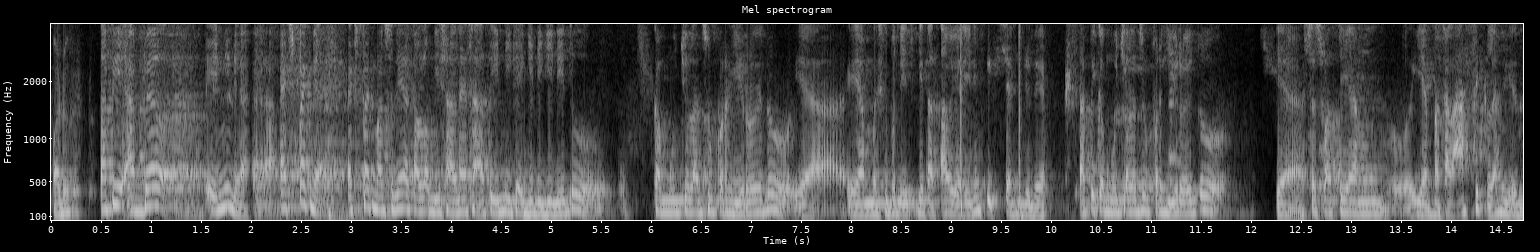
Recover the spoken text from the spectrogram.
waduh. Tapi Abel ini nggak expect nggak? Expect maksudnya kalau misalnya saat ini kayak gini-gini itu kemunculan superhero itu ya ya meskipun kita tahu ya ini fiction gitu ya. Tapi kemunculan superhero itu ya sesuatu yang ya bakal asik lah gitu.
